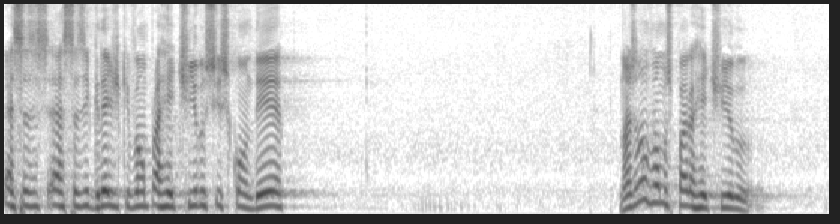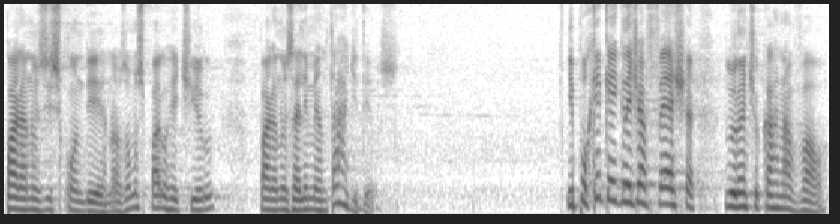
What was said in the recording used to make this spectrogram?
Essas, essas igrejas que vão para retiro se esconder. Nós não vamos para o retiro para nos esconder, nós vamos para o retiro para nos alimentar de Deus. E por que, que a igreja fecha durante o carnaval?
